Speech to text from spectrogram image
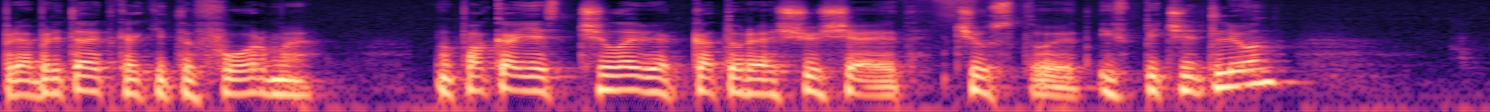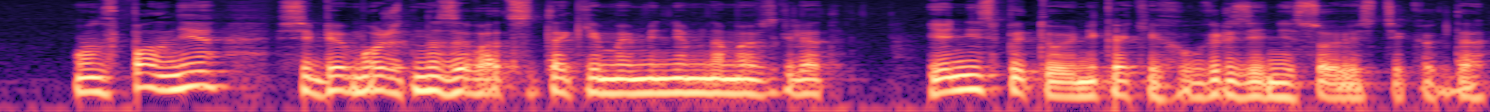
приобретает какие-то формы. Но пока есть человек, который ощущает, чувствует и впечатлен, он вполне себе может называться таким именем, на мой взгляд. Я не испытываю никаких угрызений совести, когда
